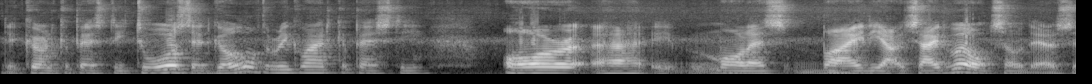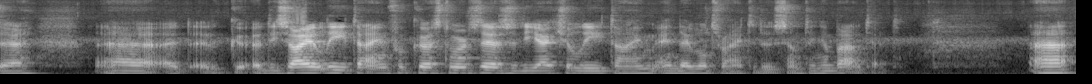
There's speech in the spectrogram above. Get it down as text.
the current capacity towards that goal of the required capacity, or uh, more or less by the outside world. So there's a, a, a, desired lead time for customers, there's the actual lead time, and they will try to do something about it. Uh,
